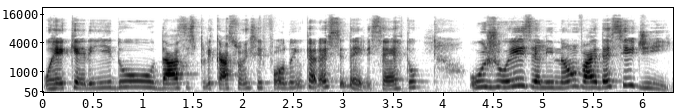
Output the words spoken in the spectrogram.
O requerido dá as explicações se for do interesse dele, certo? O juiz ele não vai decidir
